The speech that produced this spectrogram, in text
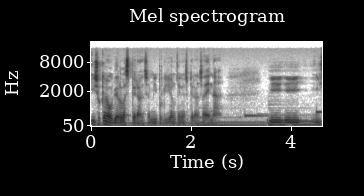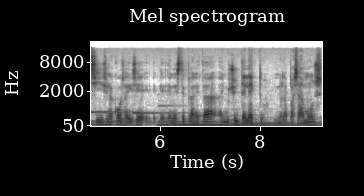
hizo que me volviera la esperanza a mí, porque yo no tenía esperanza de nada. Y, y, y, sí dice una cosa, dice, en este planeta hay mucho intelecto y nos la pasamos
